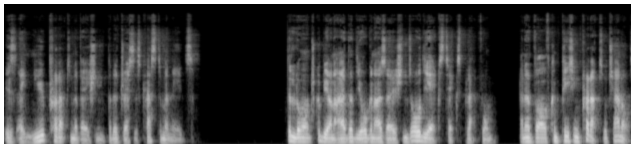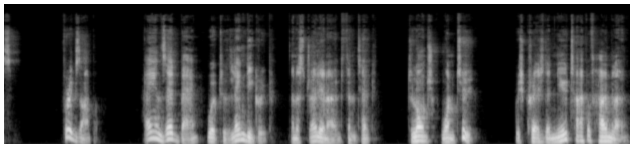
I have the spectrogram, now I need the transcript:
is a new product innovation that addresses customer needs. The launch could be on either the organization's or the XTech's platform, and involve competing products or channels. For example, ANZ Bank worked with Lendi Group, an Australian owned fintech, to launch One2, which created a new type of home loan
